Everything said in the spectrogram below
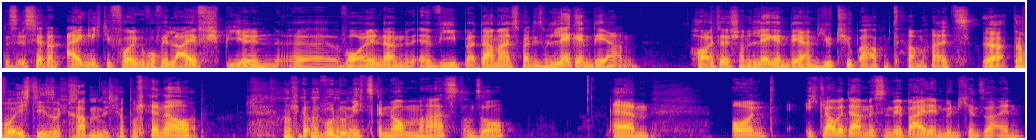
das ist ja dann eigentlich die Folge, wo wir live spielen äh, wollen, dann äh, wie damals bei diesem legendären heute schon legendären YouTube-Abend damals. Ja, da wo ich diese Krabben nicht kaputt Genau. und wo du nichts genommen hast und so. Ähm, und ich glaube, da müssen wir beide in München sein.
